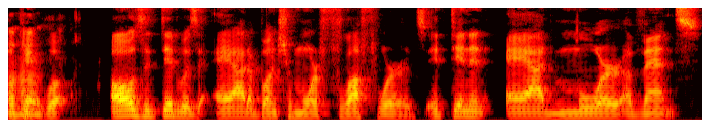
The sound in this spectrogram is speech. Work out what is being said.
Okay, mm-hmm. well, all it did was add a bunch of more fluff words. It didn't add more events,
